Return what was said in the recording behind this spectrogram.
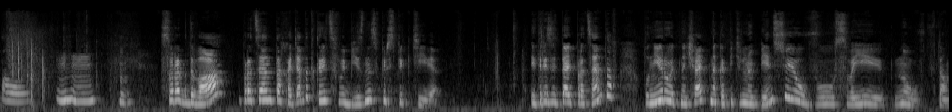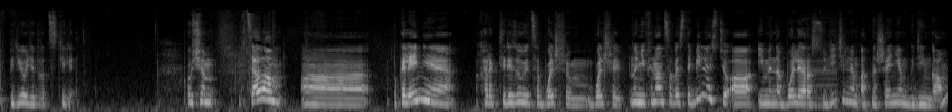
Угу. 42% хотят открыть свой бизнес в перспективе. И 35% планируют начать накопительную пенсию в свои, ну, в, там, в периоде 20 лет. В общем, в целом э, поколение характеризуется большим, большей, ну, не финансовой стабильностью, а именно более рассудительным отношением к деньгам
